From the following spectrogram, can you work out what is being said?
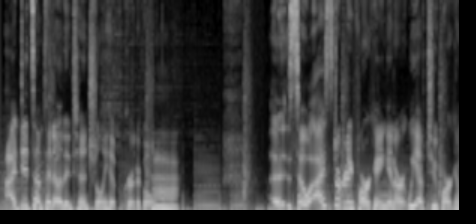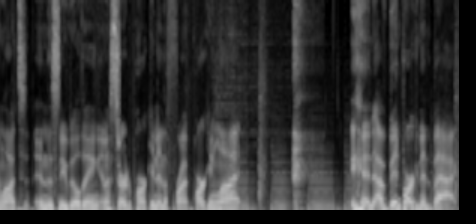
I did something unintentionally hypocritical. Hmm. Uh, so I started parking in our. We have two parking lots in this new building, and I started parking in the front parking lot. And I've been parking in the back.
